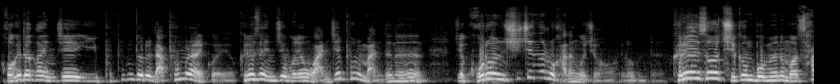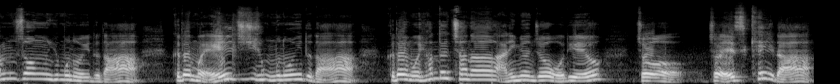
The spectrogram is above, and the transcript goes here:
거기다가 이제 이 부품들을 납품을 할 거예요. 그래서 이제 뭐냐면 완제품을 만드는 이제 그런 시즌으로 가는 거죠, 여러분들. 그래서 지금 보면은 뭐 삼성 휴머노이드다. 그다음 뭐 LG 휴머노이드다. 그다음 뭐 현대차나 아니면 저 어디에요? 저저 SK다.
